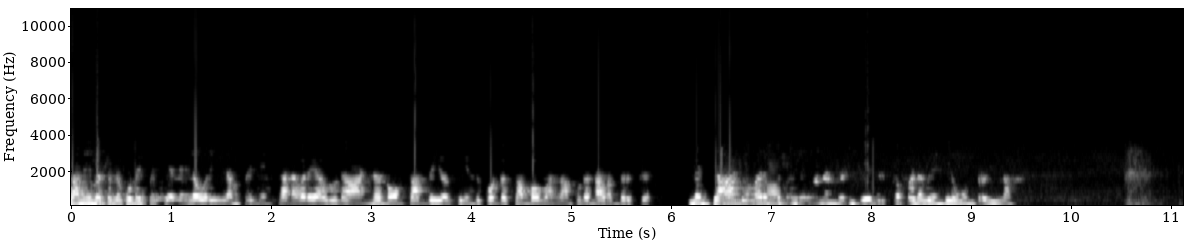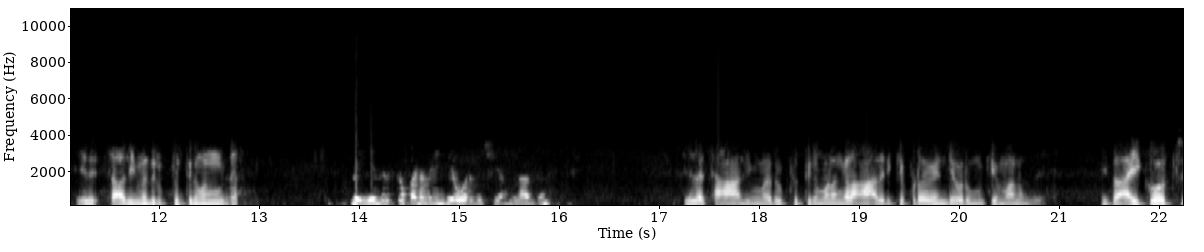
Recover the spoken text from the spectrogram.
சமீபத்துல கூட இப்ப சென்னையில ஒரு இளம் பெண்ணின் கணவரை அவரோட அண்ணனும் தந்தையோ சேர்ந்து கொண்ட சம்பவம் எல்லாம் கூட நடந்திருக்கு. இந்த ஜாதி மறுப்பு. திருமணங்கள் எதிர்க்கப்பட வேண்டிய ஒன்றுங்களா எது? சாதி மதிப்பு திருமணங்கள்? இல்ல எதிர்க்கப்பட வேண்டிய ஒரு விஷயங்களா அது? இல்ல சாதி மறுப்பு திருமணங்கள் ஆதரிக்கப்பட வேண்டிய ஒரு முக்கியமானது. இப்ப ஹைகோர்ட்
